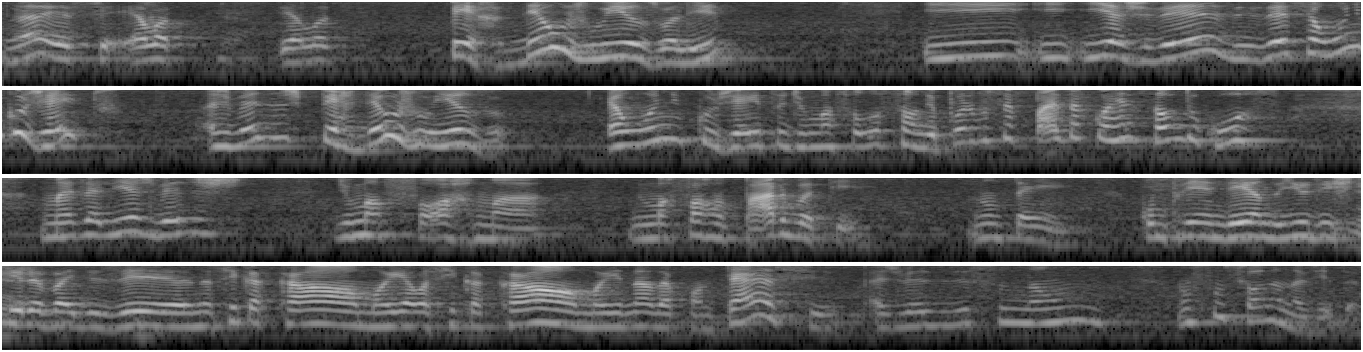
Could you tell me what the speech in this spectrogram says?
Né? Esse, ela ela perdeu o juízo ali e, e, e, às vezes esse é o único jeito. Às vezes perder o juízo é o único jeito de uma solução. Depois você faz a correção do curso, mas ali às vezes de uma forma, de uma forma parvati, não tem compreendendo e o Destira é. vai dizer, não fica calma e ela fica calma e nada acontece. Às vezes isso não não funciona na vida.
